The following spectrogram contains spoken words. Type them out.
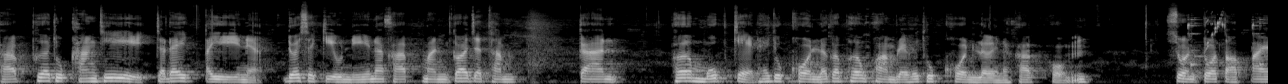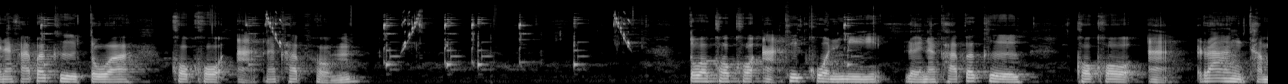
ครับ เพื่อทุกครั้งที่จะได้ตีเนี่ยด้วยสกิลนี้นะครับ มันก็จะทำการเพิ่มมูฟเกตให้ทุกคน แล้วก็เพิ่มความเร็วให้ทุกคนเลยนะครับผมส่วนตัวต่อไปนะครับก็คือตัว โคโคอะนะครับผม ตัวโคโคอะที่ควรมีเลยนะครับก็คือโคโคอะร่างธรรม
